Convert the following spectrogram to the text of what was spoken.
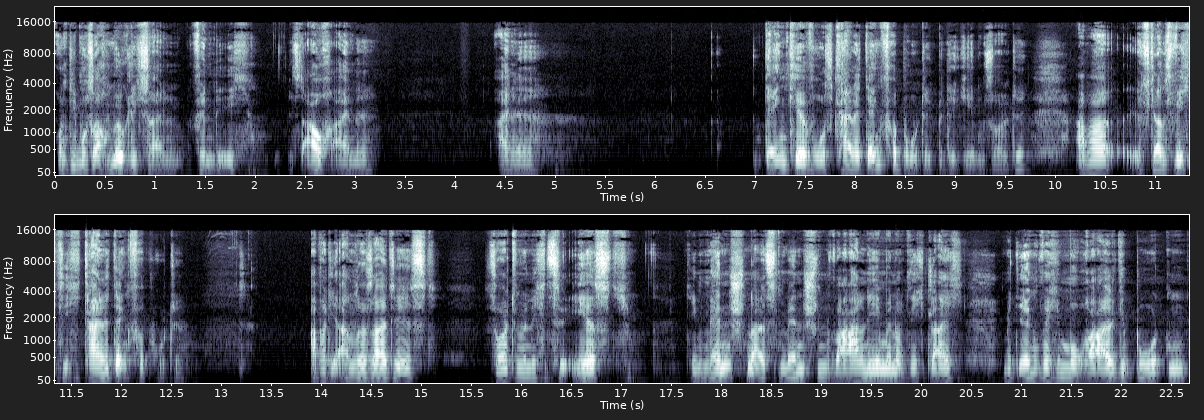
und die muss auch möglich sein, finde ich, ist auch eine, eine Denke, wo es keine Denkverbote bitte geben sollte. Aber ist ganz wichtig, keine Denkverbote. Aber die andere Seite ist, sollten wir nicht zuerst die Menschen als Menschen wahrnehmen und nicht gleich mit irgendwelchen Moralgeboten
